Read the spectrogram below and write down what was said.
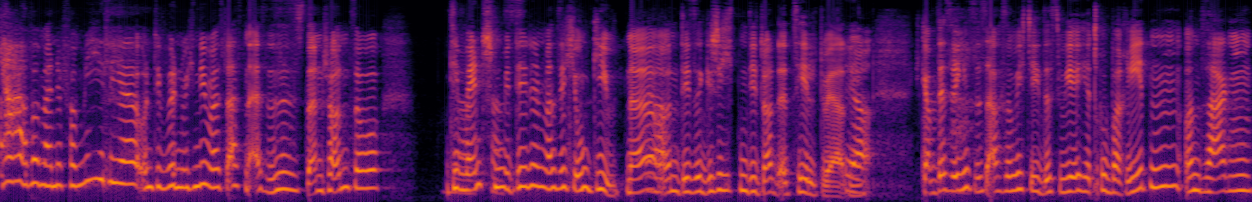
ja, aber meine Familie und die würden mich niemals lassen. Also es ist dann schon so, die ja, Menschen, krass. mit denen man sich umgibt, ne? Ja. Und diese Geschichten, die dort erzählt werden. Ja. Ich glaube, deswegen ist es auch so wichtig, dass wir hier drüber reden und sagen,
